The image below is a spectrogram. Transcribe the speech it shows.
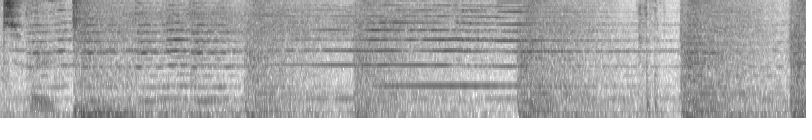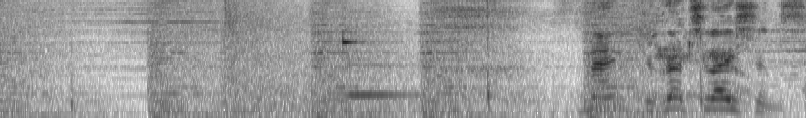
Two. Men, congratulations.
